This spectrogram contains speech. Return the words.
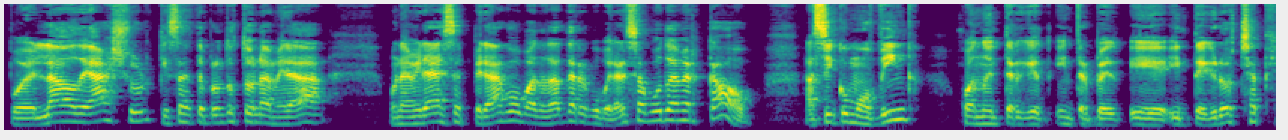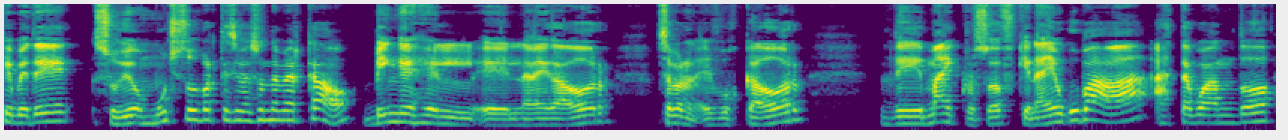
Por el lado de Azure, quizás de pronto esto es una mirada una mirada desesperada como para tratar de recuperar esa cuota de mercado. Así como Bing, cuando eh, integró ChatGPT, subió mucho su participación de mercado. Bing es el, navegador, o sea, perdón, el buscador de Microsoft que nadie ocupaba hasta cuando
